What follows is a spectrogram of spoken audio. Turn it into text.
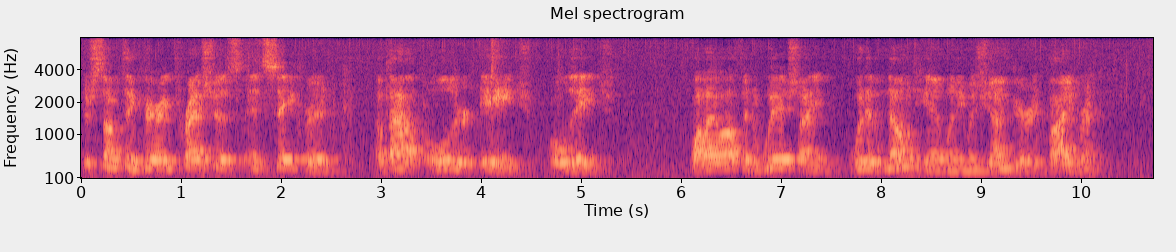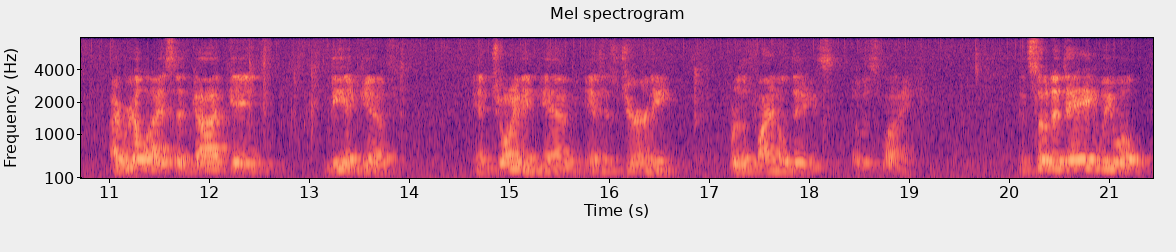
There's something very precious and sacred about older age, old age. While I often wish I would have known him when he was younger and vibrant, I realize that God gave me a gift in joining him in his journey for the final days of his life. And so today we will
